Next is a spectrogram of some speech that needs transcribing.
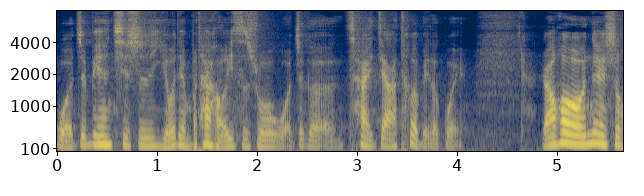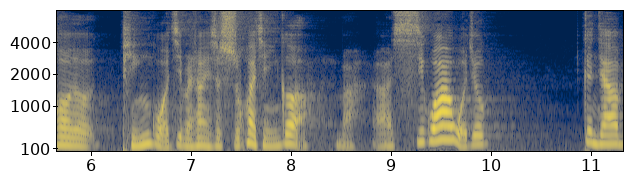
我这边其实有点不太好意思说我这个菜价特别的贵。然后那时候苹果基本上也是十块钱一个，对吧？啊，西瓜我就更加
